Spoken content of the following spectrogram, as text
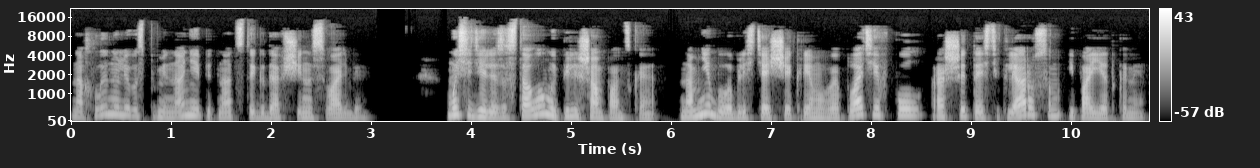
Нахлынули воспоминания 15-й годовщины свадьбы. Мы сидели за столом и пили шампанское. На мне было блестящее кремовое платье в пол, расшитое стеклярусом и пайетками.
